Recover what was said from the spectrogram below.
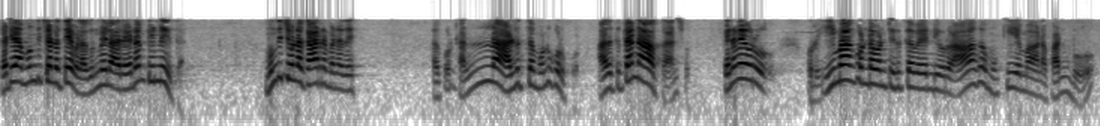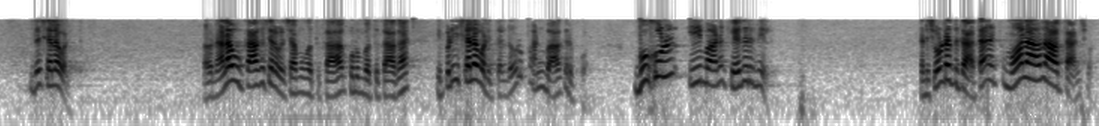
கட்டியா முந்தி சொல்ல தேவையில்ல. அது உண்மையில் ஆறு இடம் பின்னுதான் முந்தி சொல்ல காரணம் என்னது? அதுக்கு ஒரு நல்ல அழுத்தம் ஒன்று கொடுப்போம். அதுக்கு தான் நான் எனவே ஒரு ஒரு ஈமான் கொண்டவன் இருக்க வேண்டிய ஒரு ஆக முக்கியமான பண்பு இந்த செலவழித்து அவர் நலவுக்காக செலவழி சமூகத்துக்காக குடும்பத்துக்காக இப்படி செலவழித்தல் ஒரு பண்பாக இருக்கும். புகுல் ஈமானுக்கு எதிர்நில் அப்படி சொல்றதுக்காகத்தான் முதலாவது ஆகத்தான்னு சொன்ன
